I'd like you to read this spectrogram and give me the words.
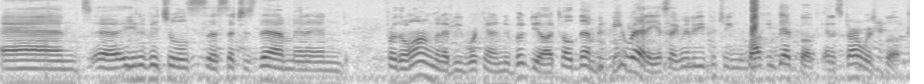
and uh, individuals uh, such as them and. and Further along, when I'd be working on a new book deal, I told them, "But be ready. It's like I'm going to be pitching a Walking Dead book and a Star Wars book."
